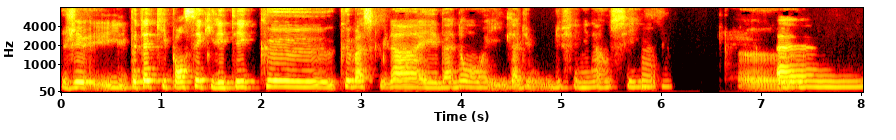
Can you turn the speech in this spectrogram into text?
peut-être qu'il pensait qu'il était que, que masculin, et ben non, il a du, du féminin aussi. mm. Euh, Euh,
